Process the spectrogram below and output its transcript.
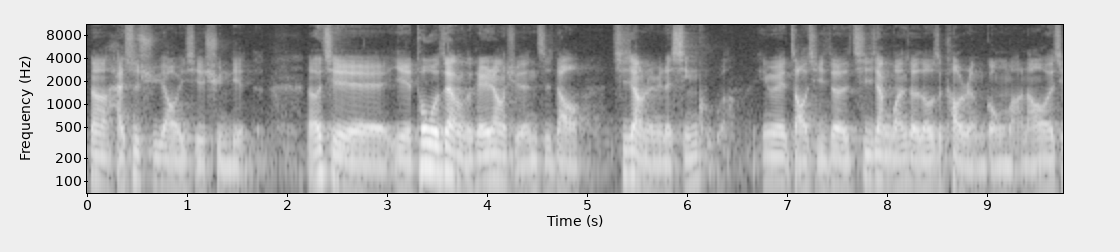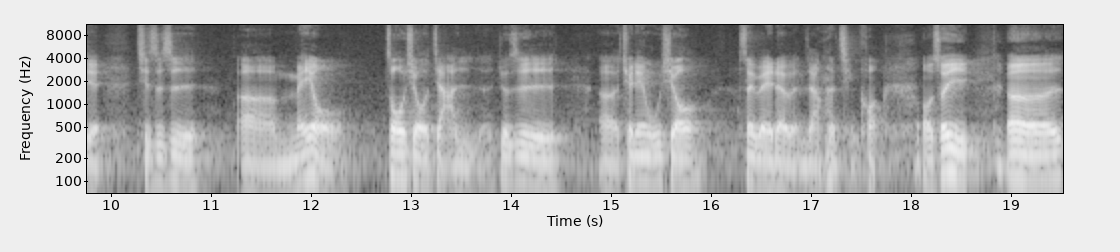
那还是需要一些训练的，而且也透过这样子可以让学生知道气象人员的辛苦了。因为早期的气象观测都是靠人工嘛，然后而且其实是呃没有周休假日的，就是呃全年无休，seven eleven 这样的情况哦。所以呃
